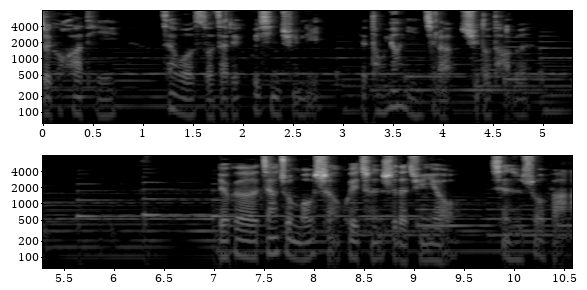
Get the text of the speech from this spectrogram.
这个话题在我所在的微信群里，也同样引起了许多讨论。有个家住某省会城市的群友现身说法：“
